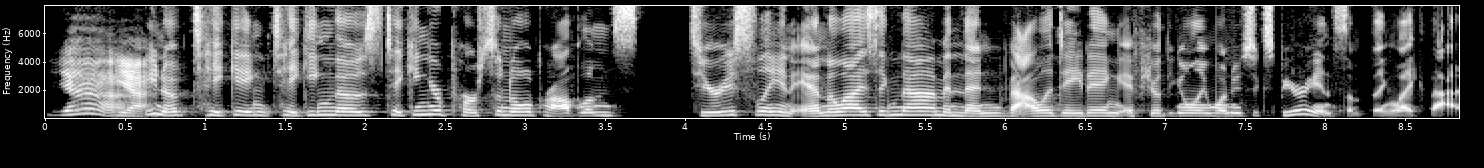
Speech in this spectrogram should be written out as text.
Yeah. Yeah. you know, taking taking those, taking your personal problems seriously and analyzing them and then validating if you're the only one who's experienced something like that.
